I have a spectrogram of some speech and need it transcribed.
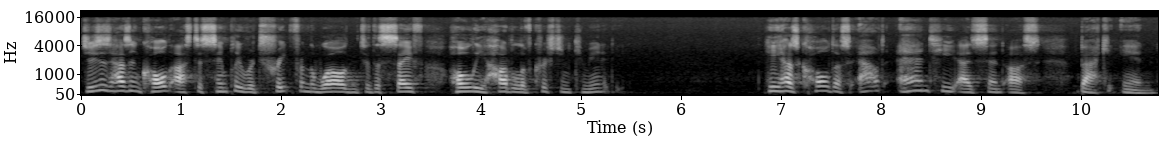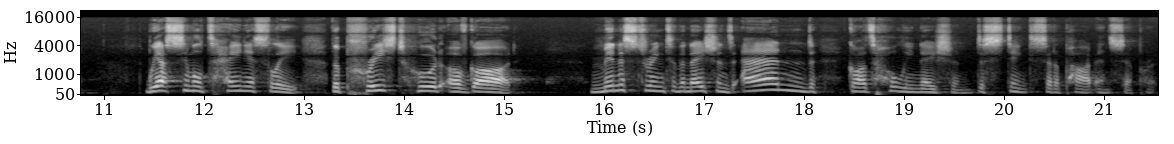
Jesus hasn't called us to simply retreat from the world into the safe, holy huddle of Christian community. He has called us out and He has sent us back in. We are simultaneously the priesthood of God, ministering to the nations and God's holy nation, distinct, set apart, and separate.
